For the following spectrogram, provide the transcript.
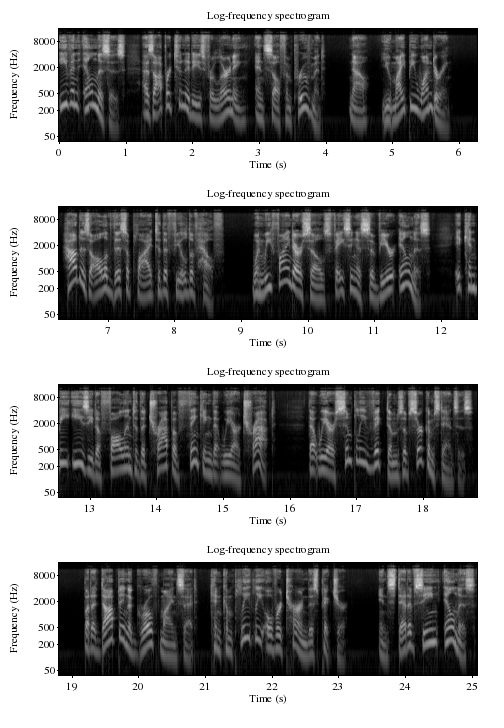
even illnesses as opportunities for learning and self improvement. Now, you might be wondering how does all of this apply to the field of health? When we find ourselves facing a severe illness, it can be easy to fall into the trap of thinking that we are trapped, that we are simply victims of circumstances. But adopting a growth mindset can completely overturn this picture. Instead of seeing illness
